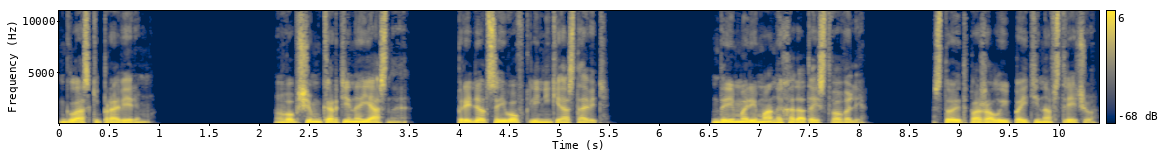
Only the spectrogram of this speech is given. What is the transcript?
Глазки проверим. В общем, картина ясная. Придется его в клинике оставить. Да и мариманы ходатайствовали. Стоит, пожалуй, пойти навстречу.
